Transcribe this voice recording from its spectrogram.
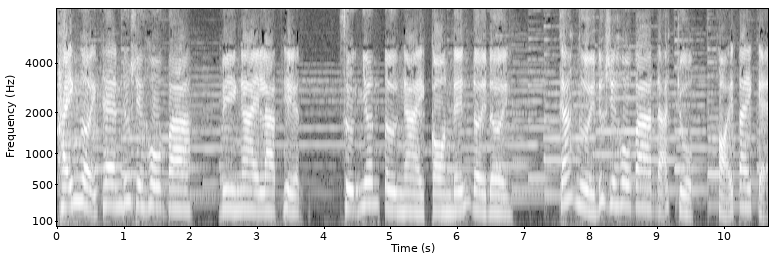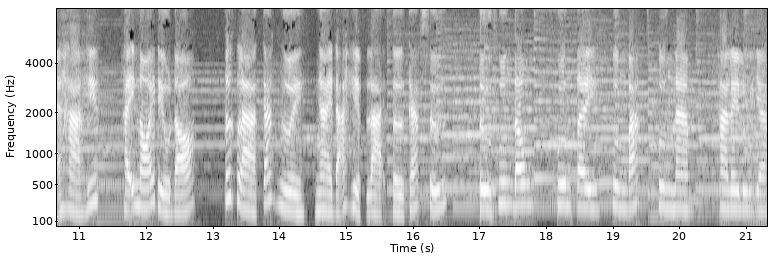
Hãy ngợi khen Đức Giê-hô-va vì Ngài là thiện, sự nhân từ Ngài còn đến đời đời. Các người Đức Giê-hô-va đã chuộc khỏi tay kẻ hà hiếp, hãy nói điều đó, tức là các người Ngài đã hiệp lại từ các xứ, từ phương Đông, phương Tây, phương Bắc, phương Nam. Hallelujah.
